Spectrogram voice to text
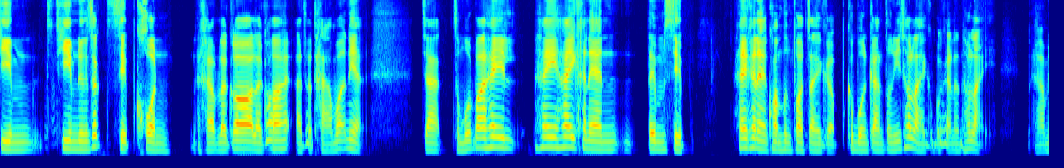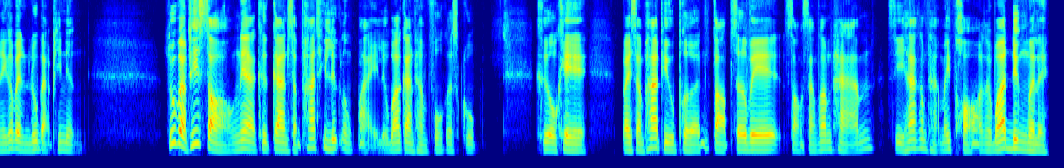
ทีมทีมหนึ่งสักสิบคนนะครับแล้วก็แล้วก็อาจจะถามว่าเนี่ยจากสมมุติว่าให้ให้ให้คะแนนเต็มสิบให้คะแนนความพึงพอใจกับกระบวนการตรงนี้เท่าไหร่กระบวนการนั้นเท่าไหร่ นะครับนี่ก็เป็นรูปแบบที่หนึ่งรูปแบบที่สองเนี่ยคือการสัมภาษณ์ที่ลึกลงไป หรือว่าการทำโฟกัสกลุ่มคือโอเค ไปสัมภาษณ์ผิวเผิน ตอบ survey สองสามคำถามสี่ห้าคำถามไม่พอ แต่ว่าดึงมาเลย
